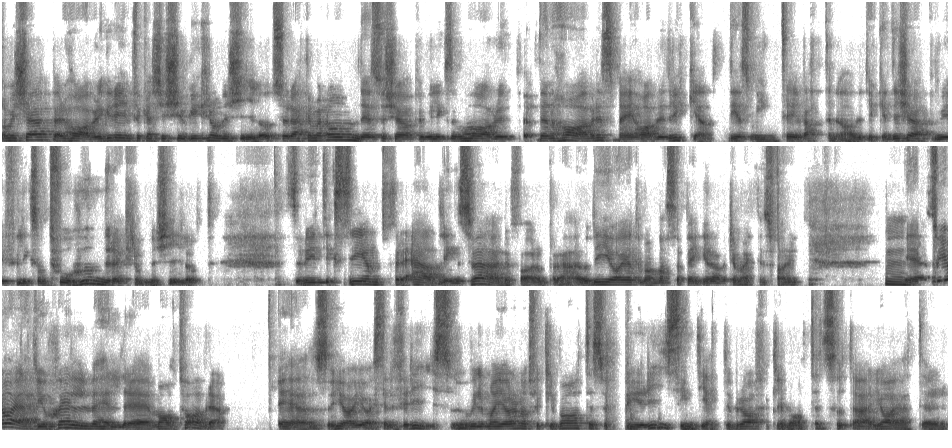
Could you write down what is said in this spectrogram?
om vi köper havregryn för kanske 20 kronor kilot så räknar man om det så köper vi liksom havre, den havre som är i havredrycken, det som inte är vatten i havredrycken, det köper vi för liksom 200 kronor kilot. Så det är ett extremt förädlingsvärde för dem på det här och det gör ju att de har massa pengar över till marknadsföring. Mm. Eh, så jag äter ju själv hellre mathavre. Eh, så jag gör istället för ris. Och vill man göra något för klimatet så är ju ris inte jättebra för klimatet. Så där jag äter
